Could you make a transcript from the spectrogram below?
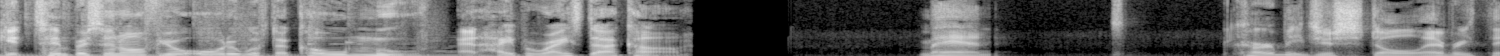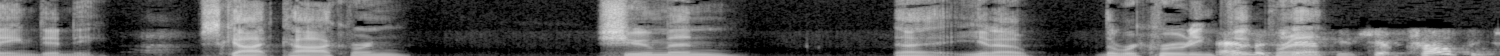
Get 10% off your order with the code MOVE at hyperice.com. Man, Kirby just stole everything, didn't he? Scott Cochran, Schumann, uh, you know, the recruiting And the championship trophies.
